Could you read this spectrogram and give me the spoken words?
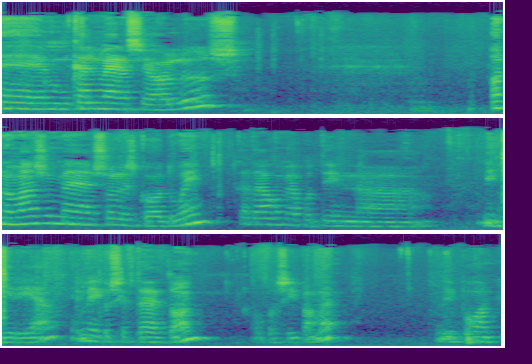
Ε, καλημέρα σε όλους. Ονομάζομαι Σόλες Godwin, κατάγομαι από την uh, Νιγηρία, είμαι 27 ετών, όπως είπαμε. Λοιπόν,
